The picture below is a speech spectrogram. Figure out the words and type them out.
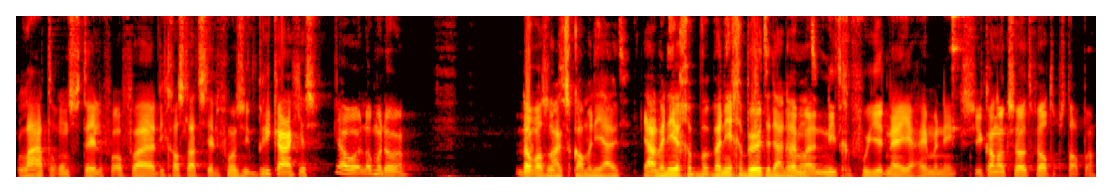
Later onze telefoon, of uh, die gast laat zijn telefoon zien. Drie kaartjes. Ja hoor, loop maar door. Dat was het. Maar het kan me niet uit. Ja, ja. Wanneer, ge wanneer gebeurt er daar nou nee, wat? Maar niet gefouilleerd, nee, helemaal niks. Je kan ook zo het veld opstappen.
